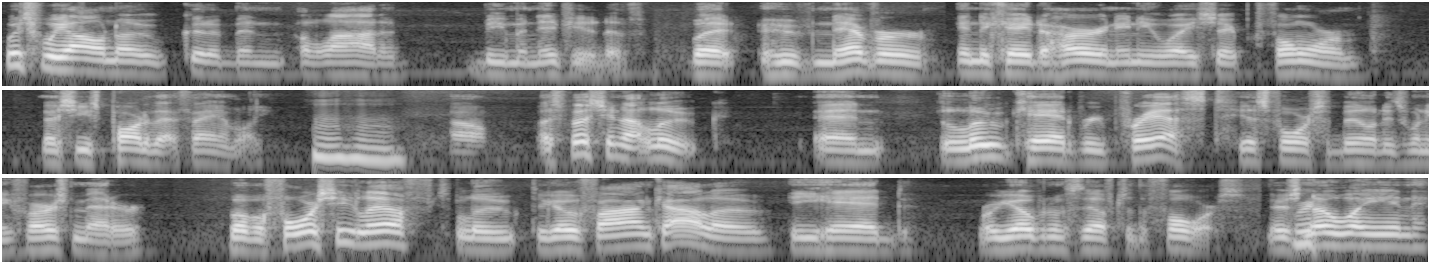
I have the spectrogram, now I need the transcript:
which we all know could have been a lie to be manipulative, but who've never indicated to her in any way, shape, or form that she's part of that family. Mm-hmm. Um, especially not Luke. And Luke had repressed his force abilities when he first met her, but before she left Luke to go find Kylo, he had reopened himself to the Force. There's Re- no way in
